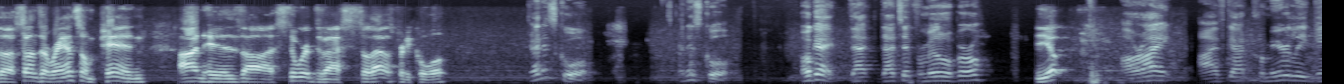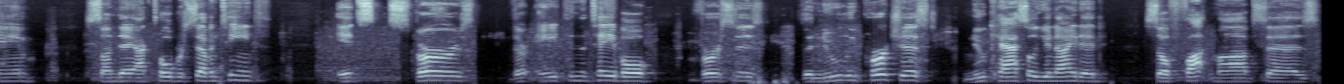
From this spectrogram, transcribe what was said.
the Sons of Ransom pin on his uh, steward's vest, so that was pretty cool. That is cool. That is cool. Okay, that that's it for Middlesbrough. Yep. All right, I've got Premier League game Sunday, October seventeenth. It's Spurs. They're eighth in the table versus the newly purchased Newcastle United. So FotMob says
